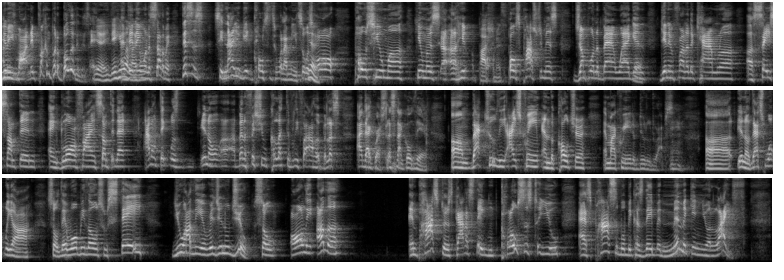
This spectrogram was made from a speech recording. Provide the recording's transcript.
I mean, Martin, they fucking put a bullet in his head. Yeah, he- he and then like they want to celebrate. This is, see, now you're getting closer to what I mean. So it's Yeah. all post humor, humorous, uh, uh, hu- Posthumous. post posthumous, jump on the bandwagon, Yeah. get in front of the camera, uh, say something, and glorifying something that I don't think was, you know, uh, beneficial collectively for our hood. But let's, I digress. Let's not go there. Um, back to the ice cream and the culture and my creative doodle drops. Uh, you know, that's what we are. So there will be those who stay. You are the original Jew. So all the other imposters got to stay closest to you as possible because they've been mimicking your life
